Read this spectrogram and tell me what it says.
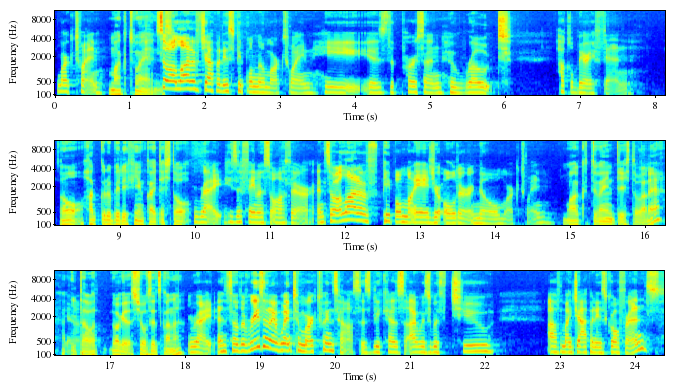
Mark Twain. Mark Twain. So a lot of Japanese people know Mark Twain. He is the person who wrote Huckleberry Finn. おハックルベリーフィンを書いた人。 Right. He's a famous author. And so a lot of people my age or older know Mark Twain. マーク・トゥエインっていう人がね、 Yeah. いたわけです。小説家ね。 Right. And so the reason I went to Mark Twain's house is because I was with two of my Japanese girlfriends.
